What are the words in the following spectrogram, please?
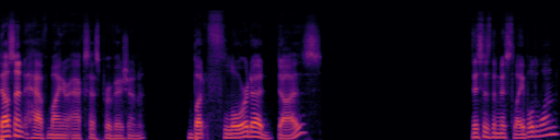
doesn't have minor access provision, but Florida does? This is the mislabeled one?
